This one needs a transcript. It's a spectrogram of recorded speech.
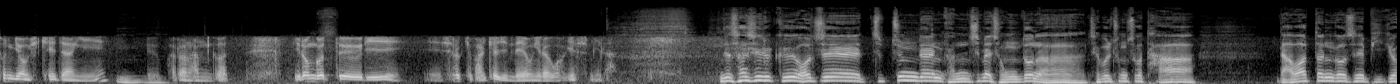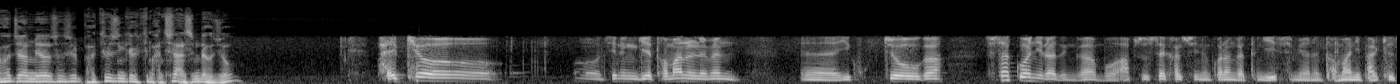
손경식 회장이 그 발언한 것. 이런 것들이 예, 새롭게 밝혀진 내용이라고 하겠습니다. 근데 사실 그 어제 집중된 관심의 정도나 재벌 총수가 다 나왔던 것에 비교하자면 사실 밝혀진 게 그렇게 많지는 않습니다. 그죠? 밝혀지는 게 더 많으려면 에, 이 국조가 수사권이라든가 뭐 압수수색 할 수 있는 권한 같은 게 있으면 더 많이 밝힐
